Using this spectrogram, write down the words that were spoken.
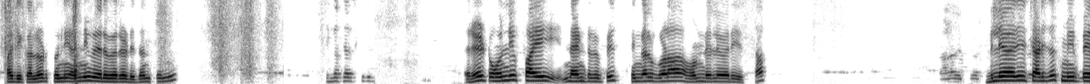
పది కలర్స్ ఉన్నాయి అన్ని వేరే వేరే డిజైన్స్ ఉన్నాయి rate only five ninety rupees single కూడా హోమ్ డెలివరీ ఇస్తా. డెలివరీ చార్జెస్ మీ పే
